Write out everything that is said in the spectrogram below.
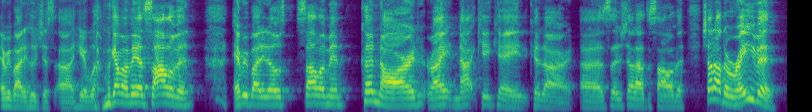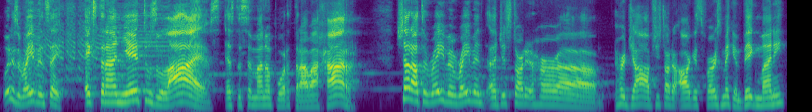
everybody who's just uh, here. We got my man Solomon. Everybody knows Solomon Kennard, right? Not Kincaid, Kennard. Uh, so shout out to Solomon. Shout out to Raven. What does Raven say? Extrañé tus lives esta semana por trabajar. Shout out to Raven. Raven uh, just started her uh, her job. She started August 1st, making big money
